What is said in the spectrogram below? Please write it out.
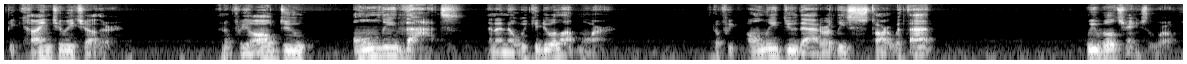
be kind to each other. And if we all do only that, and I know we can do a lot more, but if we only do that, or at least start with that, we will change the world.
